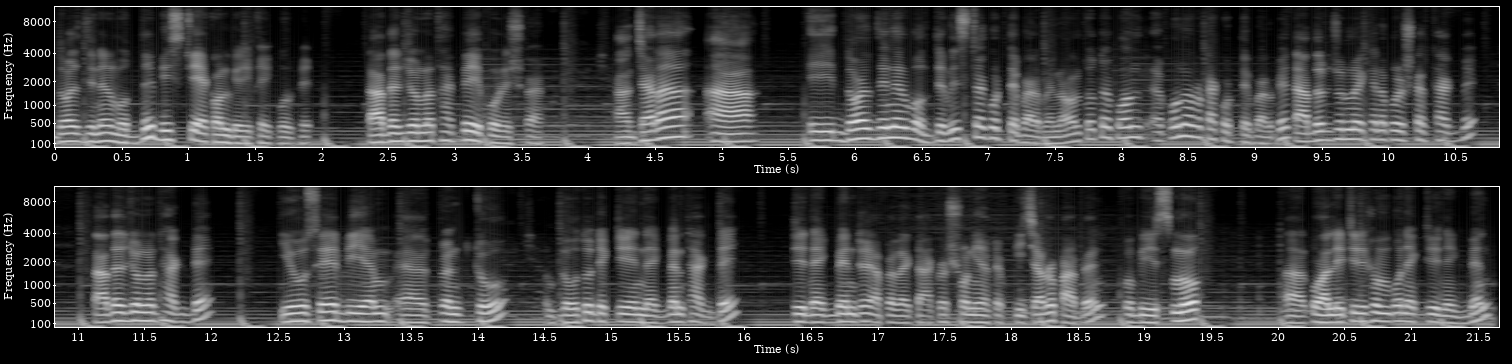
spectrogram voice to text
দশ দিনের মধ্যে বিশটি অ্যাকাউন্ট ভেরিফাই করবে। তাদের জন্য থাকবে এই পুরস্কার আর যারা এই দশ দিনের মধ্যে বিশটা করতে পারবে না, অন্তত পন- পনেরোটা করতে পারবে, তাদের জন্য এখানে পুরস্কার থাকবে। তাদের জন্য থাকবে ইউসএ বিএম টোয়েন্টি টু ব্লুটুথ একটি নেকব্যান্ড থাকবে। যে নেকব্যান্ডের আপনারা একটা আকর্ষণীয় একটা ফিচারও পাবেন, খুবই স্মুথ কোয়ালিটির সম্পন্ন একটি নেকব্যান্ড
